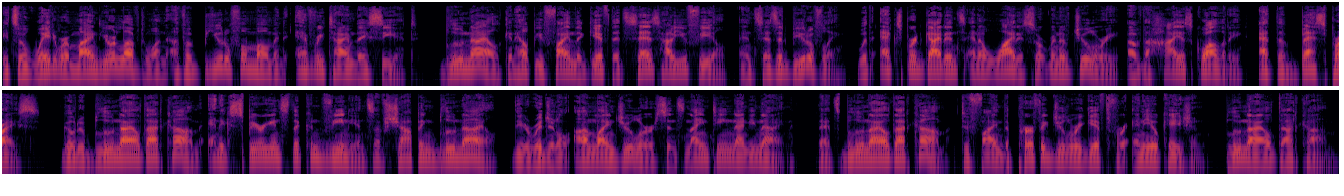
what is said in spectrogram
It's a way to remind your loved one of a beautiful moment every time they see it. Blue Nile can help you find the gift that says how you feel and says it beautifully with expert guidance and a wide assortment of jewelry of the highest quality at the best price. Go to BlueNile.com and experience the convenience of shopping Blue Nile, the original online jeweler since 1999. That's BlueNile.com to find the perfect jewelry gift for any occasion. BlueNile.com.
